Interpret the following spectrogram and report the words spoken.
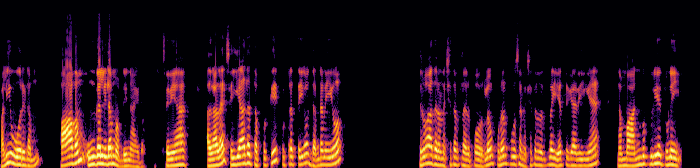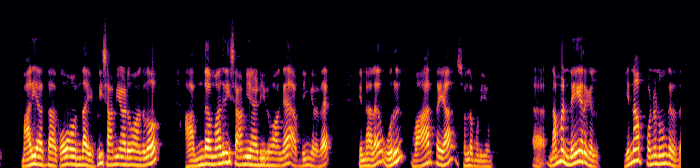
பழி ஓரிடம் பாவம் உங்களிடம் அப்படின்னு ஆகிடும் சரியா? அதனால் செய்யாத தப்புக்கு குற்றத்தையோ தண்டனையோ திருவாதிர நட்சத்திரத்தில் இருப்பவர்களோ புனர்பூச நட்சத்திரத்தில் இருப்போ ஏற்றுக்காதீங்க நம்ம அன்புக்குரிய துணை மாரியாத்தா கோவம் வந்தால் எப்படி சாமி ஆடுவாங்களோ அந்த மாதிரி சாமி ஆடிடுவாங்க அப்படிங்கிறத என்னால் ஒரு வார்த்தையாக சொல்ல முடியும். நம்ம நேயர்கள் என்ன பண்ணணுங்கிறத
